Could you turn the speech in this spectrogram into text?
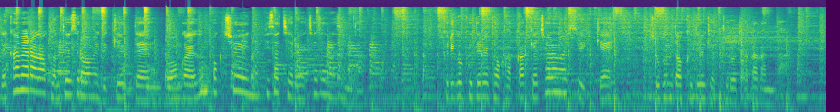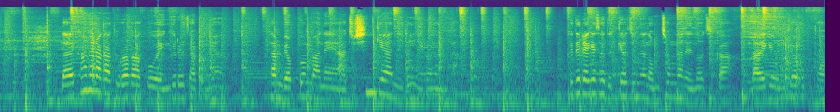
내 카메라가 권태스러움을 느낄 때 무언가에 흠뻑 취해 있는 피사체를 찾아 나선다. 그리고 그들을 더 가깝게 촬영할 수 있게 조금 더 그들 곁으로 다가간다. 나의 카메라가 돌아가고 앵글을 잡으면 단 몇 분 만에 아주 신기한 일이 일어난다. 그들에게서 느껴지는 엄청난 에너지가 나에게 옮겨부터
